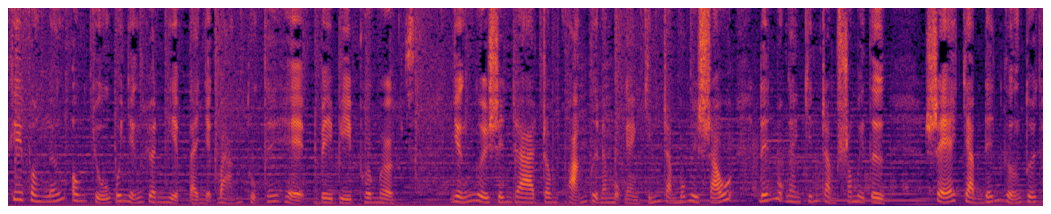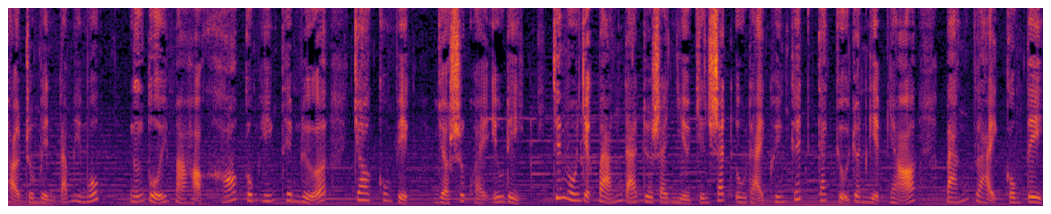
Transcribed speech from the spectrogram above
khi phần lớn ông chủ của những doanh nghiệp tại Nhật Bản thuộc thế hệ Baby Boomers những người sinh ra trong khoảng từ năm 1946 đến 1964 sẽ chạm đến ngưỡng tuổi thọ trung bình 81, ngưỡng tuổi mà họ khó cống hiến thêm nữa cho công việc do sức khỏe yếu đi. Chính phủ Nhật Bản đã đưa ra nhiều chính sách ưu đãi khuyến khích các chủ doanh nghiệp nhỏ bán lại công ty.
